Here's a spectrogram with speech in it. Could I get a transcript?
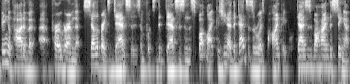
being a part of a, a, program that celebrates dancers and puts the dancers in the spotlight, because you know the dancers are always behind people. Dancers behind the singer.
